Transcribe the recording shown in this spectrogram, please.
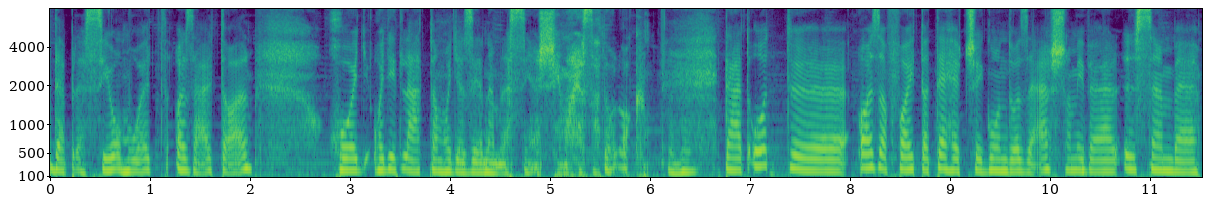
depresszióm volt azáltal, hogy, hogy itt láttam, hogy azért nem lesz ilyen sima ez a dolog. Uh-huh. Tehát ott az a fajta tehetséggondozás, amivel szembe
